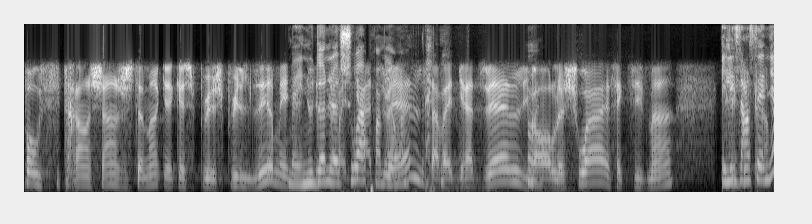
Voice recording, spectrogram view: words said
pas aussi tranchant justement que, que je, peux, je puis le dire, mais, mais il nous donne le choix premièrement. Ça va être graduel, il va avoir le choix effectivement. Et les enseignants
